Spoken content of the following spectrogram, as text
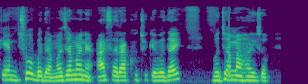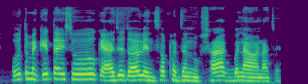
કેમ છો બધા? મજામાં ને? આશા રાખું છું કે બધાય મજામાં હશો. હવે તમે કહેતા હશો કે આજે તો આવે ને સફરજનનું શાક બનાવવાના છે.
